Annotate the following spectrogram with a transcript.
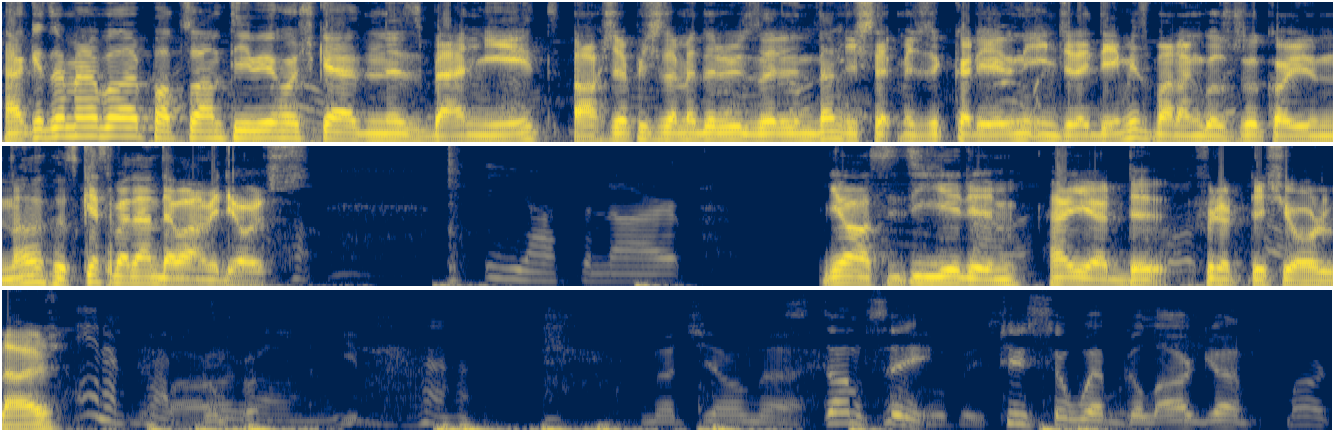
Herkese merhabalar Patsan TV hoş geldiniz. Ben Yiğit. Ahşap işlemeleri üzerinden işletmecilik kariyerini incelediğimiz marangozculuk oyununa hız kesmeden devam ediyoruz. Ya sizi yerim. Her yerde flörtleşiyorlar. Stumsy, Tisa Web Galarga, Mark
